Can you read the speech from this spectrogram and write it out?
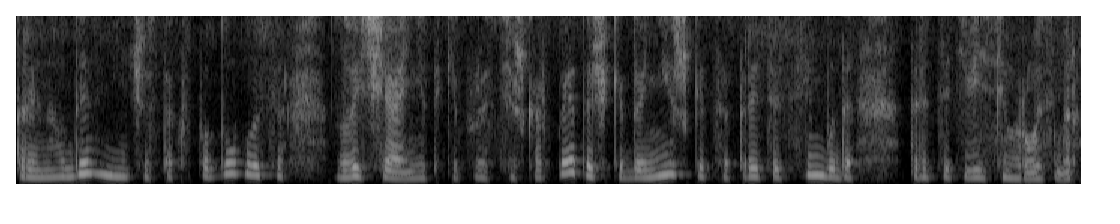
3 на 1, мені щось так сподобалося. Звичайні такі прості шкарпеточки, до ніжки, це 37 буде 38 розмір.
